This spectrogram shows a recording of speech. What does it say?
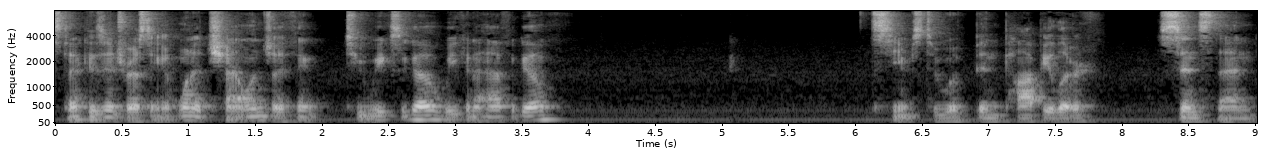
This deck is interesting. It won a challenge, I think, two weeks ago, week and a half ago. It seems to have been popular since then.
